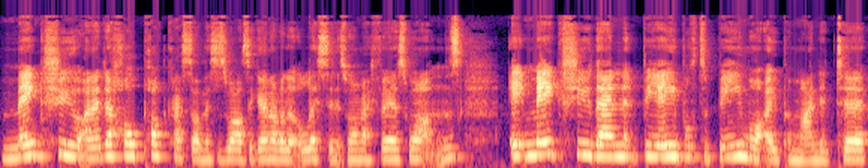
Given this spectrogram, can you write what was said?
makes you, and I did a whole podcast on this as well, so go and have a little listen. It's one of my first ones. It makes you then be able to be more open minded to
